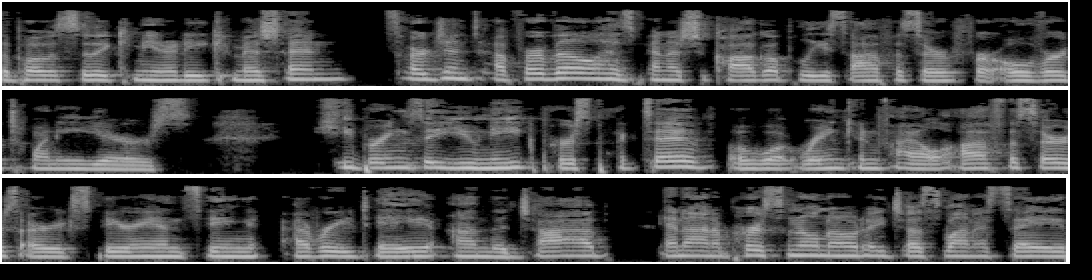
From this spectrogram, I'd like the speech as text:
opposed to the Community Commission. Sergeant Defferville has been a Chicago police officer for over 20 years. He brings a unique perspective of what rank and file officers are experiencing every day on the job. And on a personal note, I just want to say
